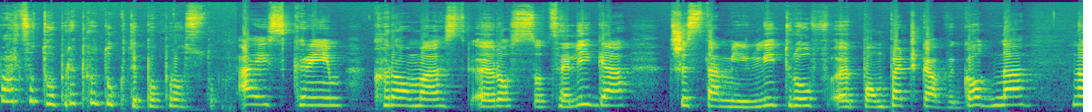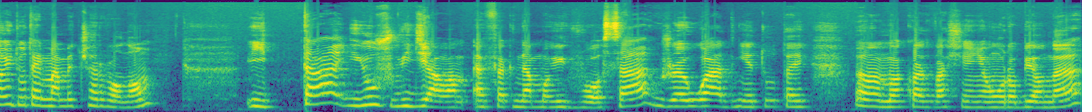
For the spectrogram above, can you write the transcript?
bardzo dobre produkty po prostu. Ice Cream Chromas Rosso Celiga 300 ml, e, pompeczka wygodna. No i tutaj mamy czerwoną. I ta już widziałam efekt na moich włosach, że ładnie tutaj no, mam akurat właśnie nią robione,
